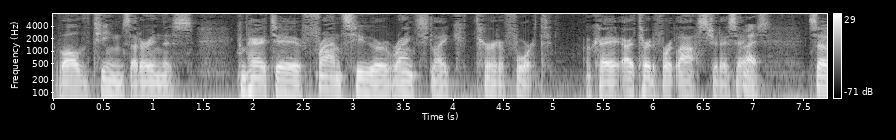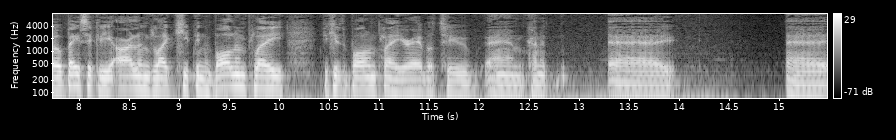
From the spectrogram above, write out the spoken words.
of all the teams that are in this, compared to France, who are ranked like third or fourth. Okay, or third or fourth last, should I say? Right. So basically, Ireland like keeping the ball in play. If you keep the ball in play, you're able to um, kind of uh, uh,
